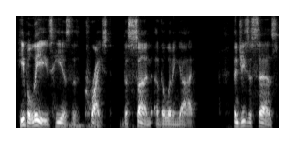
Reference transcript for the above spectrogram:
he believes he is the Christ, the Son of the living God. Then Jesus says,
